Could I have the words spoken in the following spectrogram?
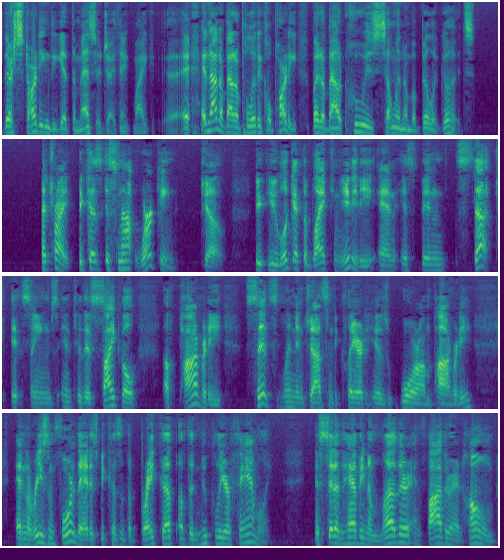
They're starting to get the message i think mike. Uh, and not about a political party but about who is selling them a bill of goods That's right, because it's not working, Joe. You, you look at the black community and it's been stuck, it seems, into this cycle of poverty since Lyndon Johnson declared his war on poverty. And the reason for that is because of the breakup of the nuclear family. Instead of having a mother and father at home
